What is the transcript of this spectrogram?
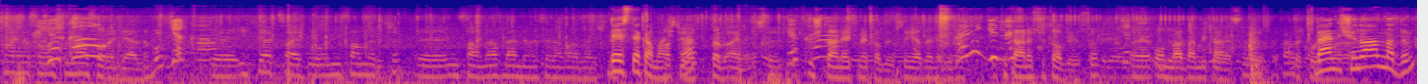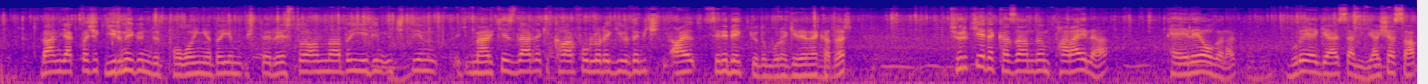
Ukrayna Savaşı'ndan sonra geldi bu. Gökhan. Ee, ihtiyaç sahibi olan insanlar için e, insanlar ben de mesela bazen işte Destek amaçlı. atıyorum. Tabii aynen işte 3 tane ekmek alıyorsun ya da ne bileyim 2 tane süt alıyorsun. Ee, onlardan bir tanesini bu sefer de. Ben şunu anladım. Ben yaklaşık 20 gündür Polonya'dayım. İşte restoranlarda yedim, içtim. Merkezlerdeki Carrefour'lara girdim. Hiç ay- seni bekliyordum buraya girene kadar. Türkiye'de kazandığım parayla TL olarak buraya gelsem, yaşasam,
